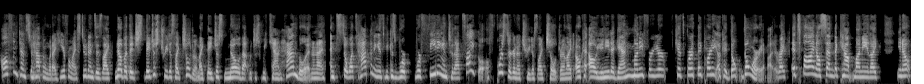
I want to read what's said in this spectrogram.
often tends to happen, what I hear from my students is like, no, but they just, they just treat us like children. Like they just know that we just, we can't handle it. And I, and so what's happening is because we're, we're feeding into that cycle. Of course, they're going to treat us like children. Like, okay, oh, you need again money for your kid's birthday party. Okay. Don't, don't worry about it. Right. It's fine. I'll send the camp money. Like, you know,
